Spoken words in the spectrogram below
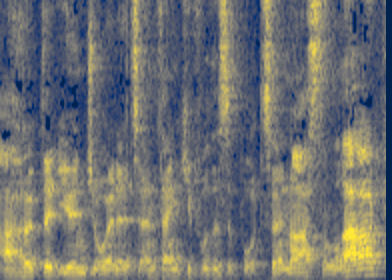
I hope that you enjoyed it and thank you for the support. So nice and loud.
